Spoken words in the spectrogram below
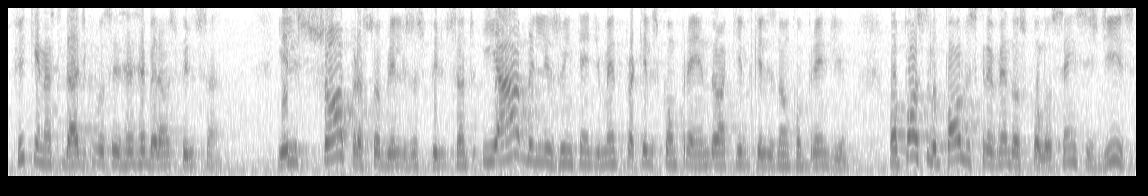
Fiquem na cidade que vocês receberão o Espírito Santo. E ele sopra sobre eles o Espírito Santo e abre-lhes o entendimento para que eles compreendam aquilo que eles não compreendiam. O apóstolo Paulo, escrevendo aos Colossenses, diz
